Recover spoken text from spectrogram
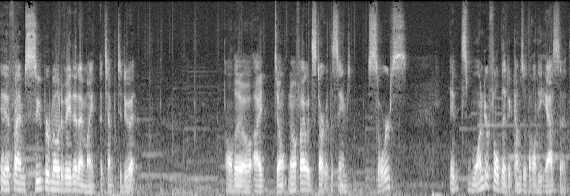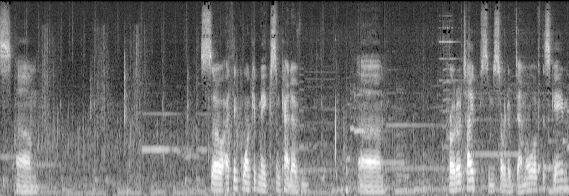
if I'm super motivated, I might attempt to do it. Although I don't know if I would start with the same source it's wonderful that it comes with all the assets. Um, so I think one could make some kind of uh, prototype, some sort of demo of this game,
